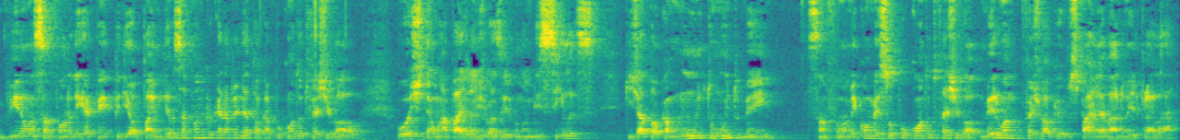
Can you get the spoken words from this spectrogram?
viram a sanfona, de repente pediam ao pai, me dê uma sanfona que eu quero aprender a tocar por conta do festival. Hoje tem um rapaz lá em Juazeiro com o nome de Silas, que já toca muito, muito bem sanfona e começou por conta do festival. Primeiro ano do festival que os pais levaram ele para lá,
